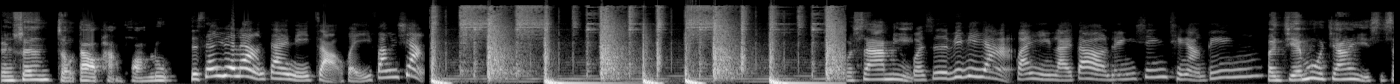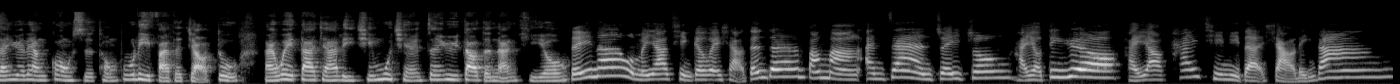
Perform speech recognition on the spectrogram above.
人生走到彷徨路，十三月亮带你找回方向。我是阿蜜，我是 Viviya，欢迎来到零星晴朗丁。本节目将以十三月亮共识同步立法的角度，来为大家理清目前正遇到的难题哦。所以呢，我们邀请各位小灯灯帮忙按赞、追踪，还有订阅哦，还要开启你的小铃铛。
